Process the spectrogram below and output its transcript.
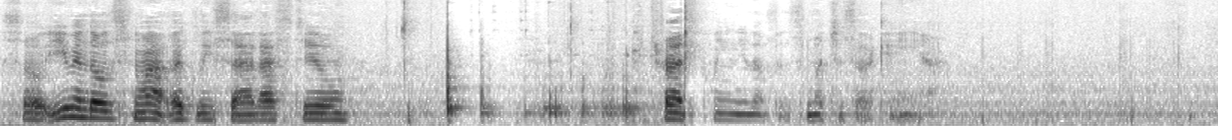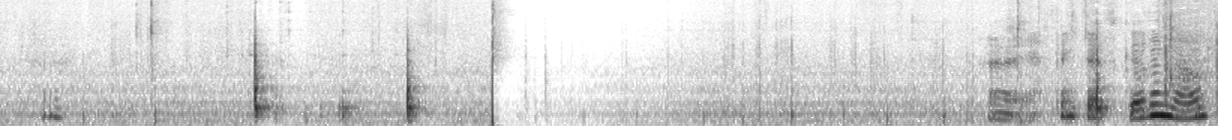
So even though it's not ugly side, I still try to clean it up as much as I can. Alright, I think that's good enough.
